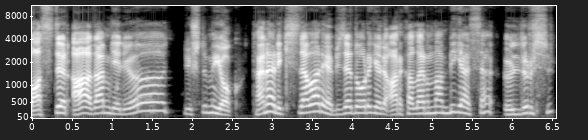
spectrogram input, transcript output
Bastır. Aa adam geliyor. Düştü mü yok. Taner ikisi de var ya bize doğru geliyor. Arkalarından bir gelse öldürürsün.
